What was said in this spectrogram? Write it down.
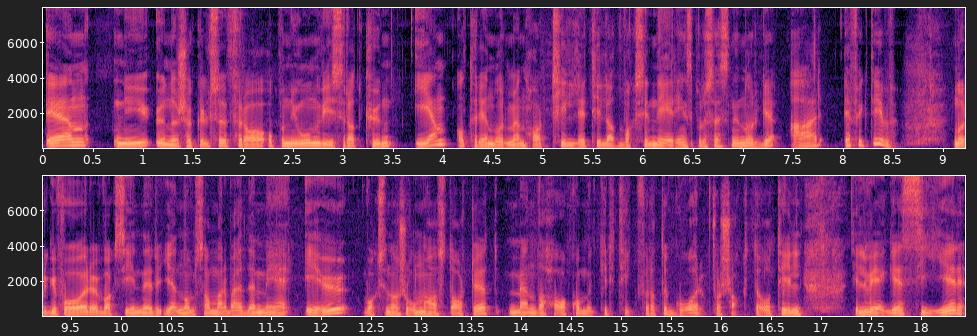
En ny undersøkelse fra Opinion viser at kun én av tre nordmenn har tillit til at vaksineringsprosessen i Norge er effektiv. Norge får vaksiner gjennom samarbeidet med EU. Vaksinasjonen har startet, men det har kommet kritikk for at det går for sakte. Og til, til VG sier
